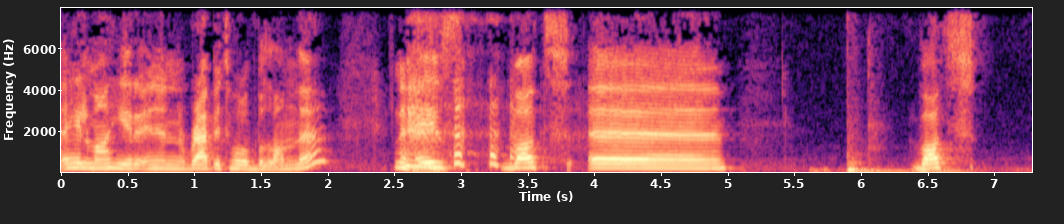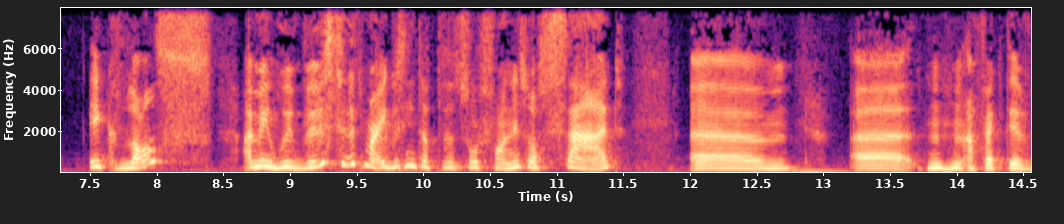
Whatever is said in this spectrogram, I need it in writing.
helemaal hier in een rabbit hole belanden, is wat, eh, wat ik las. I mean, we, we wisten het, maar ik wist niet dat het een soort van is, zoals SAD, ehm, eh, affective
